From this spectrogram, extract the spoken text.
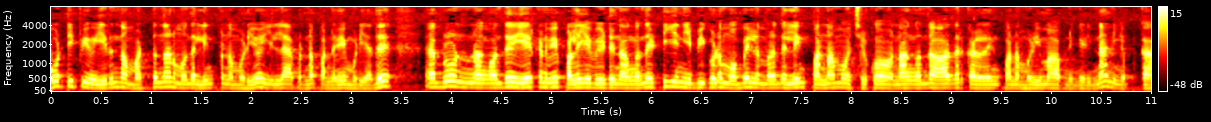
ஓடிபி இருந்தால் மட்டும்தான் நம்ம வந்து லிங்க் பண்ண முடியும். இல்லை அப்படின்னா பண்ணவே முடியாது. ப்ரோ நாங்கள் வந்து ஏற்கனவே பழைய வீடு நாங்கள் வந்து டிஎன்இபி கூட மொபைல் நம்பர் வந்து லிங்க் பண்ணாமல் வச்சுருக்கோம். நாங்கள் வந்து ஆதார் கார்டில் லிங்க் பண்ண முடியுமா அப்படின்னு கேட்டிங்கன்னா நீங்கள்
